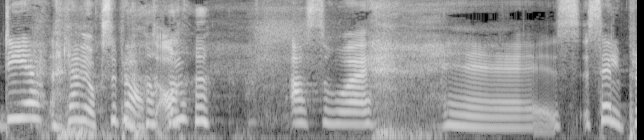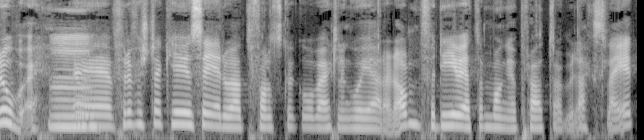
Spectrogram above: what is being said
det kan vi också prata om. Alltså, eh, s- cellprov. Mm. Eh, för det första kan jag ju säga då att folk ska gå, verkligen gå och göra dem, för det vet jag många pratar om i dagsläget.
